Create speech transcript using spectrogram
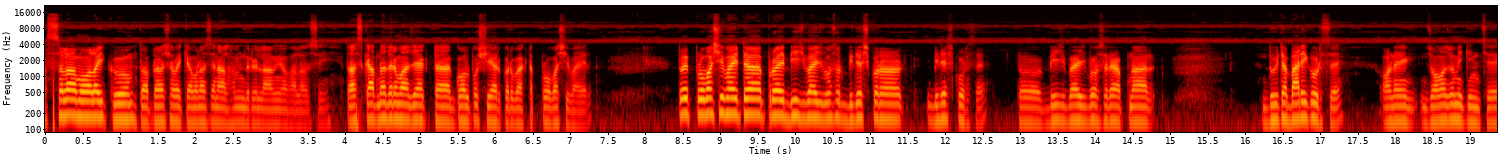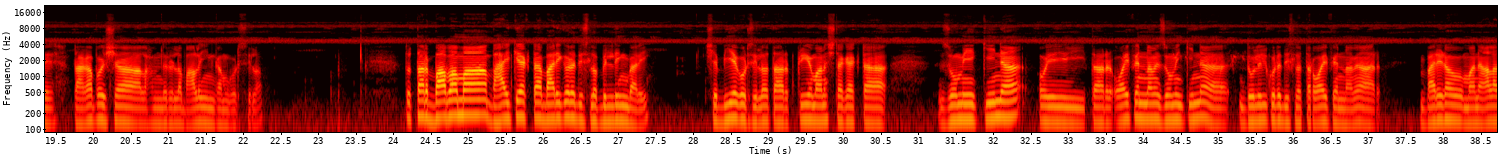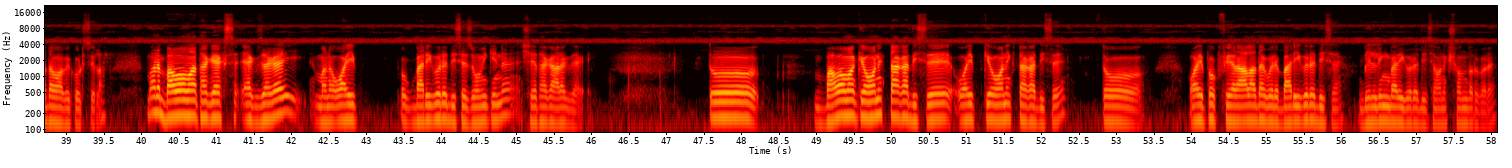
আসসালামু আলাইকুম। তো আপনারা সবাই কেমন আছেন? আলহামদুলিল্লাহ, আমিও ভালো আছি। তো আজকে আপনাদের মাঝে একটা গল্প শেয়ার করব একটা প্রবাসী ভাইয়ের। তো এই প্রবাসী ভাইটা প্রায় বিশ বাইশ বছর বিদেশ করার, বিদেশ করছে। তো বিশ বাইশ বছরে আপনার দুইটা বাড়ি করছে। অনেক জমাজমি কিনছে টাকা পয়সা আলহামদুলিল্লাহ ভালো ইনকাম করছিল। তো তার বাবা মা ভাইকে একটা বাড়ি করে দিছিল, বিল্ডিং বাড়ি। সে বিয়ে করছিল, তার প্রিয় মানুষটাকে একটা জমি কিনা, ওই তার ওয়াইফের নামে জমি কিনা দলিল করে দিছিল তার ওয়াইফের নামে, আর বাড়িটাও মানে আলাদাভাবে করছিল। মানে বাবা মা থাকে এক এক জায়গায় মানে ওয়াইফ বাড়ি করে দিছে জমি কিনে, সে থাকে আরেক জায়গায়। তো বাবা মাকে অনেক টাকা দিছে, ওয়াইফকে অনেক টাকা দিছে। তো ওয়াইফক ফের আলাদা করে বাড়ি করে দিছে, বিল্ডিং বাড়ি করে দিছে, অনেক সুন্দর করে।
